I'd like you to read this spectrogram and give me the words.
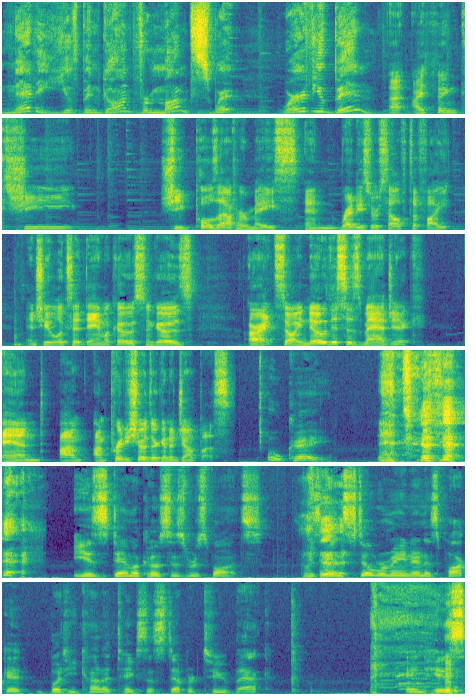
"Nettie, you've been gone for months. Where where have you been?" Uh, I think she she pulls out her mace and readies herself to fight, and she looks at Damikos and goes, "All right, so I know this is magic, and I'm I'm pretty sure they're gonna jump us." Okay. is Damikos' response. His hands still remain in his pocket, but he kind of takes a step or two back. And his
